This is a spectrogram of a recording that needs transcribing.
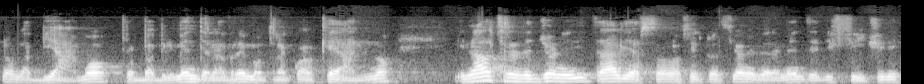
non l'abbiamo, probabilmente l'avremo tra qualche anno. In altre regioni d'Italia sono situazioni veramente difficili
